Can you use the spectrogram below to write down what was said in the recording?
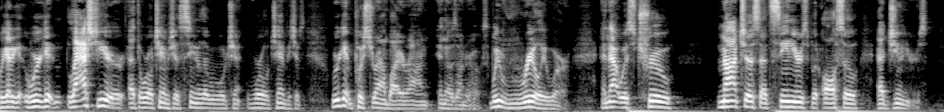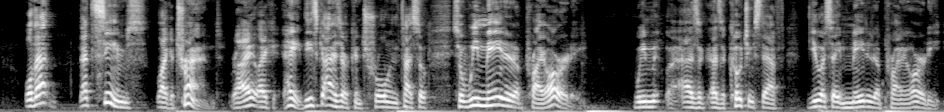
We got to get. We're getting last year at the World Championships, senior level World, World Championships. We were getting pushed around by Iran in those underhooks. We really were, and that was true, not just at seniors but also at juniors. Well, that that seems like a trend, right? Like, hey, these guys are controlling the ties. So, so we made it a priority. We, as a as a coaching staff, USA made it a priority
